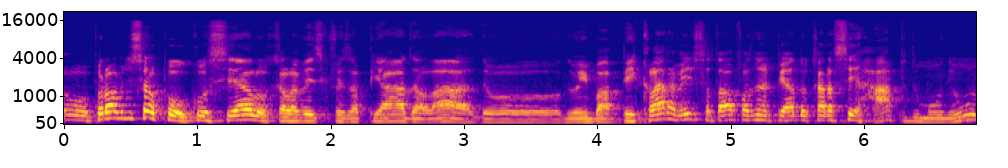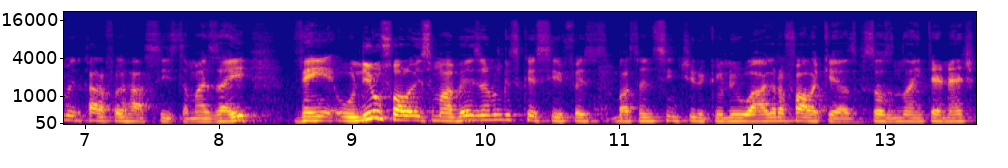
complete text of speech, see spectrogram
O prova disso é, pô, o Cossielo, aquela vez que fez a piada lá do, do Mbappé, claramente só tava fazendo a piada do cara ser rápido, mano. Em nenhum momento o cara foi racista. Mas aí vem. O Nil falou isso uma vez, eu nunca esqueci, fez bastante sentido. Que o Nil Agra fala que as pessoas na internet,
